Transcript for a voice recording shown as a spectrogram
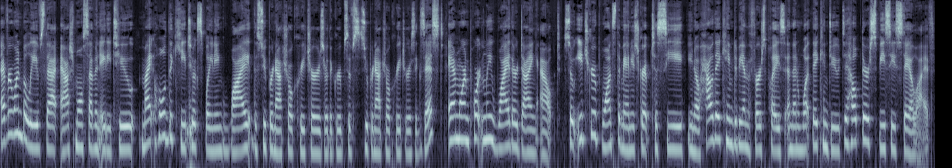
Everyone believes that Ashmole 782 might hold the key to explaining why the supernatural creatures or the groups of supernatural creatures exist, and more importantly, why they're dying out. So each group wants the manuscript to see, you know, how they came to be in the first place and then what they can do to help their species stay alive.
